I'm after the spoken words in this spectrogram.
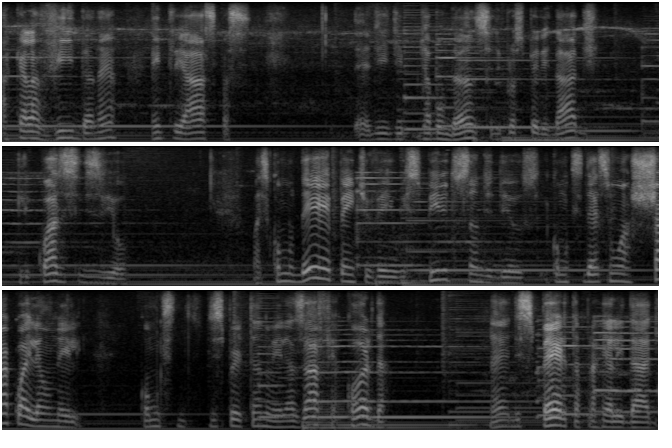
aquela vida, né, entre aspas, é, de, de, de abundância, de prosperidade, ele quase se desviou. Mas como de repente veio o Espírito Santo de Deus, como se desse um chacoalhão nele, como se despertando ele, Azaf, acorda, né? Desperta para a realidade.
